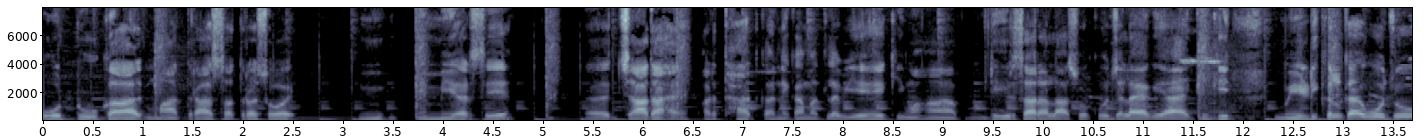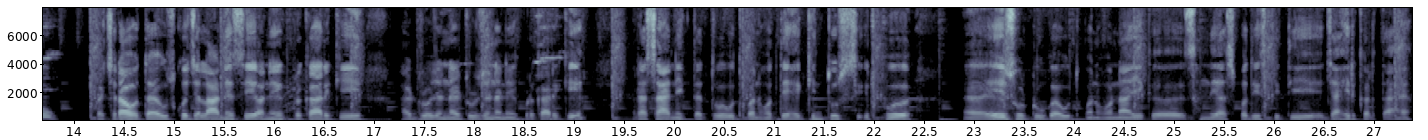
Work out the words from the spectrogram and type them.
ओ टू का मात्रा 1700 एम से ज़्यादा है। अर्थात कहने का मतलब ये है कि वहाँ ढेर सारा लाशों को जलाया गया है क्योंकि मेडिकल का वो जो कचरा होता है उसको जलाने से अनेक प्रकार के हाइड्रोजन, नाइट्रोजन अनेक प्रकार के रासायनिक तत्व उत्पन्न होते हैं। किंतु सिर्फ़ एस टू का उत्पन्न होना एक संदेहास्पद स्थिति ज़ाहिर करता है।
